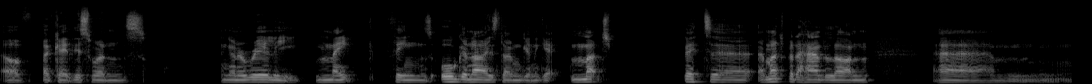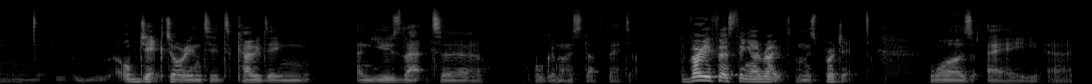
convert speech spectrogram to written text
of okay, this one's I'm going to really make things organized. I'm going to get much better, a much better handle on um, object-oriented coding and use that to organize stuff better. The very first thing I wrote on this project was a uh,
